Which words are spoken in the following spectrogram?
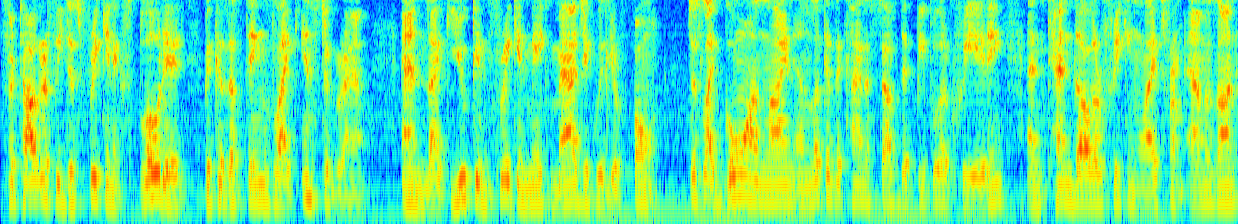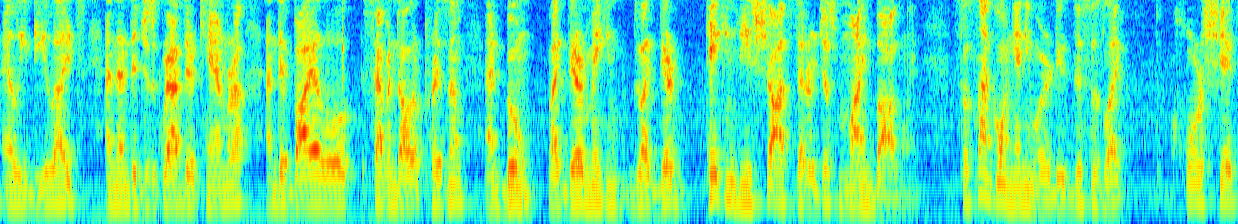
photography just freaking exploded because of things like Instagram and like you can freaking make magic with your phone. Just like go online and look at the kind of stuff that people are creating and $10 freaking lights from Amazon, LED lights, and then they just grab their camera and they buy a little $7 prism and boom, like they're making, like they're taking these shots that are just mind boggling. So it's not going anywhere, dude. This is like horse shit.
